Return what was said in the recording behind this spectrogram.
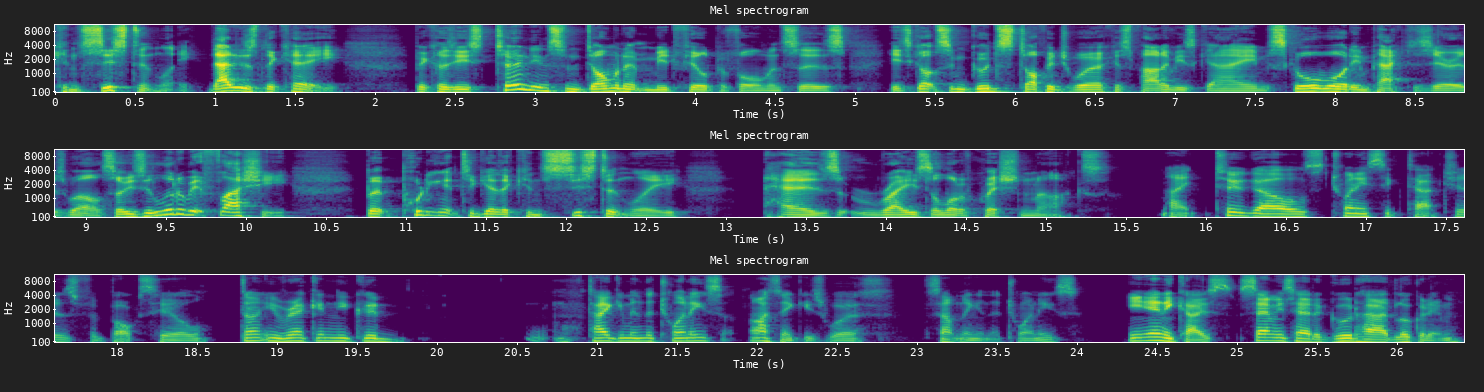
consistently. That is the key. Because he's turned in some dominant midfield performances. He's got some good stoppage work as part of his game. Scoreboard impact is there as well. So he's a little bit flashy, but putting it together consistently has raised a lot of question marks. Mate, two goals, 26 touches for Box Hill. Don't you reckon you could take him in the 20s? I think he's worth something in the 20s. In any case, Sammy's had a good hard look at him,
